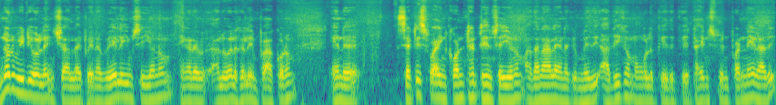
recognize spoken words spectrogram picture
இன்னொரு வீடியோவில் இன்ஷால்லா இப்போ என்ன வேலையும் செய்யணும் எங்களோட அலுவல்களையும் பார்க்கணும். என்னோட சாட்டிஸ்ஃபைங் கண்டென்ட்டையும் செய்யணும். அதனால் எனக்கு மிதி அதிகம் உங்களுக்கு இதுக்கு டைம் ஸ்பெண்ட் பண்ணிடாது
